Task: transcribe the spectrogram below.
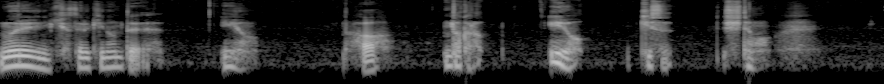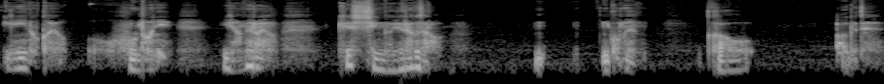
無理に聞かせる気なんて、いいよ。はだから、いいよ。キスしても、いいのかよ。本当に。やめろよ。決心が揺らぐだろ。んごめん。顔を上げて。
